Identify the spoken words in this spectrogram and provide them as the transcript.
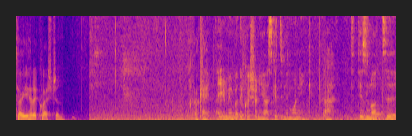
Sorry, you had a question. Okay. I remember the question you asked in the morning. Ah. It is not uh,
